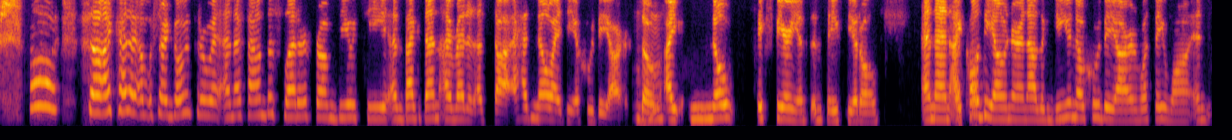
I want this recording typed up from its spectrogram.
oh, so I kind of started going through it and I found this letter from DOT. And back then I read it as DOT. I had no idea who they are. Mm-hmm. So I no experience in safety at all. And then I called the owner and I was like, Do you know who they are and what they want? And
